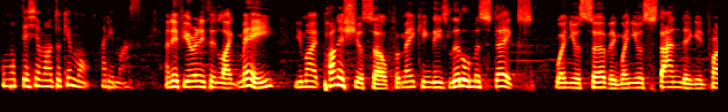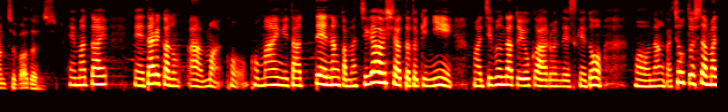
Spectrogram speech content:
思ってしまう時もあります。And if you're anything like me, you might punish yourself for making these little mistakes when you're serving, when you're standing in front of others. えーまた、えー誰かのあ、まあ、こう前に立ってなんか間違いをしちゃった時に、まあ、自分だとよくあるんですけどこうなんかちょっとした間違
